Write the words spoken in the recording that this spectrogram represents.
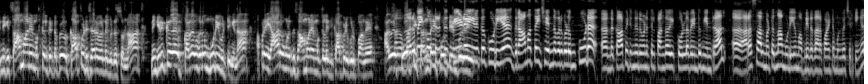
இன்னைக்கு சாமானிய மக்கள் கிட்ட போய் ஒரு காப்பீடு சேர வேண்டும் என்று சொன்னா நீங்க இருக்கிற கதவுகளும் மூடி விட்டீங்கன்னா அப்புறம் யார் உங்களுக்கு சாமானிய மக்களுக்கு காப்பீடு கொடுப்பாங்க? அது கீழே இருக்கக்கூடிய கிராமத்தை சேர்ந்தவர்களும் கூட அந்த காப்பீட்டு நிறுவனத்தில் பங்கு கொள்ள வேண்டும் என்றால் அரசால் மட்டும்தான் முடியும் அப்படின்றதான பாயிண்ட் முன் வச்சிருக்கீங்க.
